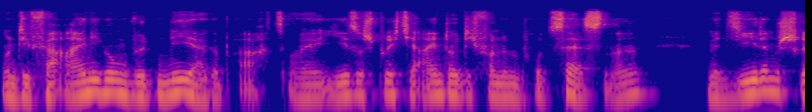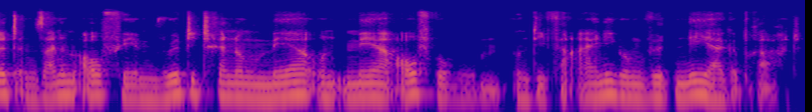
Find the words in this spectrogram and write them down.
Und die Vereinigung wird näher gebracht. Jesus spricht hier eindeutig von einem Prozess. Ne? Mit jedem Schritt in seinem Aufheben wird die Trennung mehr und mehr aufgehoben und die Vereinigung wird näher gebracht.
